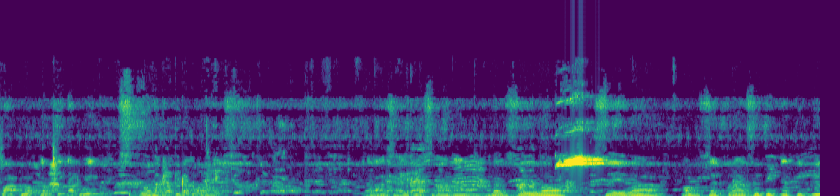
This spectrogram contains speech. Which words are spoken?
Dua bloker tiga poin sepuluh nomor tiga belas. Kuasai di sana ada Sela, Sela tinggi.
